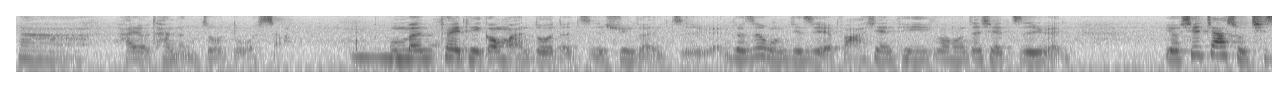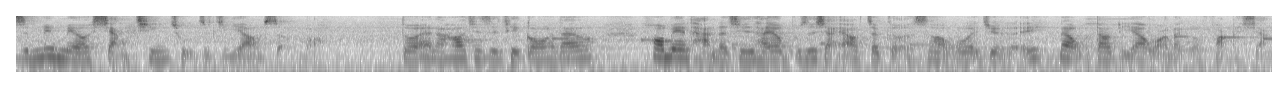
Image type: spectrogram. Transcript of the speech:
那还有他能做多少。嗯，我们可以提供蛮多的资讯跟资源，可是我们其实也发现提供这些资源。有些家属其实并没有想清楚自己要什么，对，然后其实提供了，但后面谈的其实他又不是想要这个的时候，我会觉得，哎，那我到底要往哪个方向？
